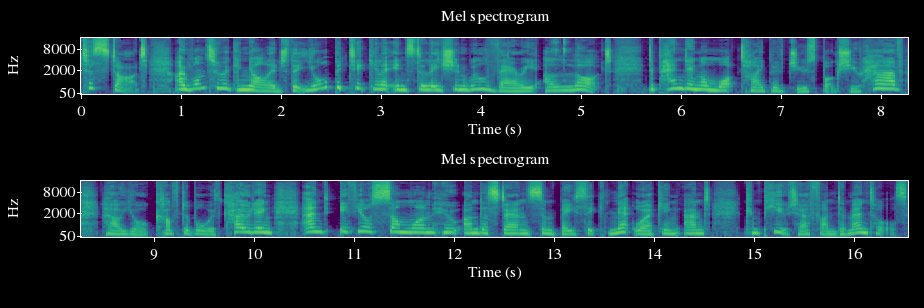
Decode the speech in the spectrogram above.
To start, I want to acknowledge that your particular installation will vary a lot, depending on what type of juice box you have, how you're comfortable with coding, and if you're someone who understands some basic networking and computer fundamentals.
